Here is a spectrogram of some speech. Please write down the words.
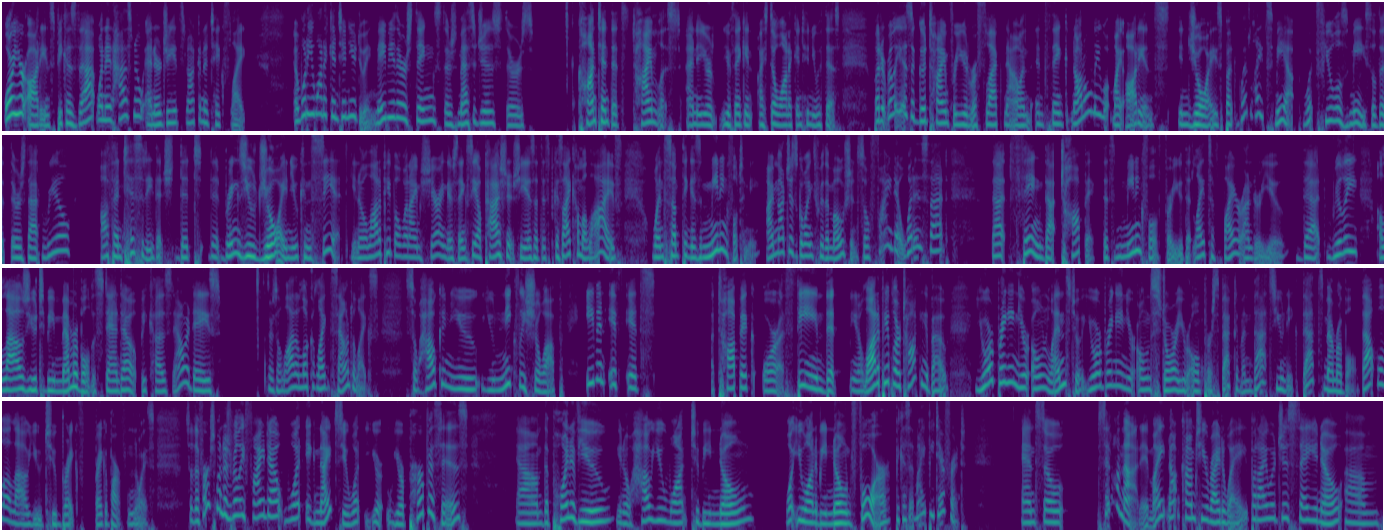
or your audience? Because that, when it has no energy, it's not going to take flight. And what do you want to continue doing? Maybe there's things, there's messages, there's content that's timeless and you're you're thinking i still want to continue with this. But it really is a good time for you to reflect now and, and think not only what my audience enjoys but what lights me up what fuels me so that there's that real authenticity that sh- that that brings you joy and you can see it. You know a lot of people when i'm sharing they're saying see how passionate she is at this because i come alive when something is meaningful to me. I'm not just going through the motions. So find out what is that that thing, that topic that's meaningful for you, that lights a fire under you, that really allows you to be memorable, to stand out. Because nowadays, there's a lot of look-alike, sound-alikes. So how can you uniquely show up, even if it's a topic or a theme that you know a lot of people are talking about you're bringing your own lens to it. You're bringing your own story your own perspective and that's unique. That's memorable. That will allow you to break break apart from the noise. So the first one is really find out what ignites you what your your purpose is um, the point of view you know how you want to be known what you want to be known for because it might be different. And so sit on that. It might not come to you right away, but I would just say, you know, um,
